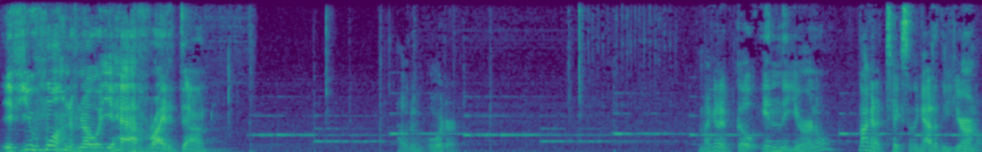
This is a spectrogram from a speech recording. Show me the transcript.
If you want to know what you have, write it down. Out of order. Am I gonna go in the urinal? I'm not gonna take something out of the urinal.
